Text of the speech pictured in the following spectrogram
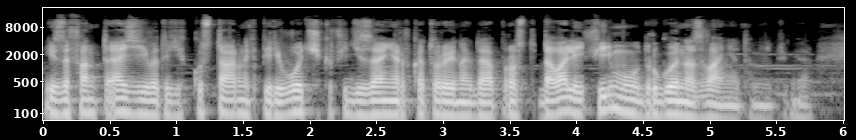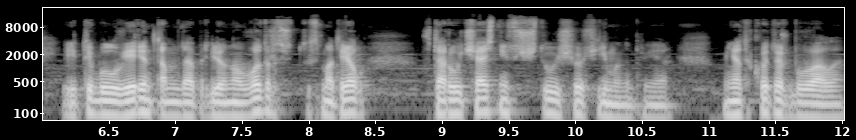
из-за фантазии вот этих кустарных переводчиков и дизайнеров, которые иногда просто давали фильму другое название, там, например. И ты был уверен там до определенного возраста, что ты смотрел вторую часть несуществующего фильма, например. У меня такое тоже бывало.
